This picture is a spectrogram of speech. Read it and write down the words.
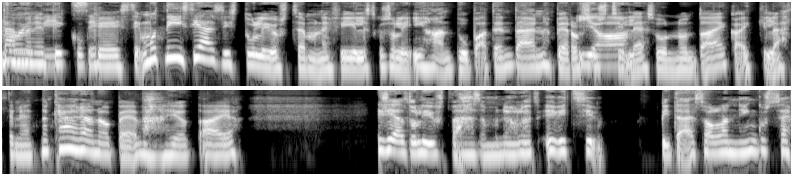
Tämmöinen vitsi. pikku keissi. Mutta niin siellä siis tuli just semmoinen fiilis, kun se oli ihan tupaten täynnä. Perus just silleen sunnuntai, kaikki lähtenyt, että no käydään nopea vähän jotain. Ja, ja siellä tuli just vähän semmoinen olo, että ei vitsi, pitäisi olla niin kuin se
